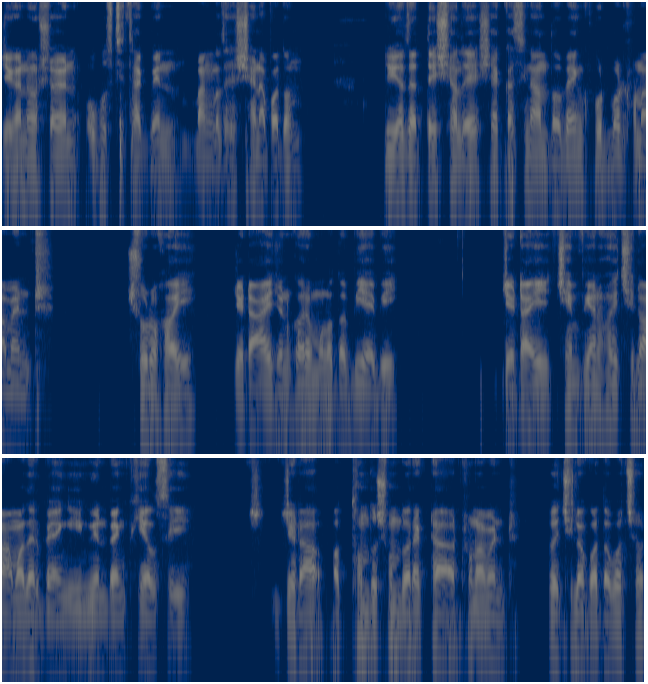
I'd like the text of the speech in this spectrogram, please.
যেখানে স্বয়ং উপস্থিত থাকবেন বাংলাদেশের সেনাপ্রধান দুই সালে শেখ হাসিনা আন্তঃব্যাংক ফুটবল টুর্নামেন্ট শুরু হয়, যেটা আয়োজন করে মূলত বিএবি যেটাই চ্যাম্পিয়ন হয়েছিল আমাদের ব্যাংক, ইউনিয়ন ব্যাংক পিএলসি, যেটা অত্যন্ত সুন্দর একটা টুর্নামেন্ট হয়েছিল গত বছর।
